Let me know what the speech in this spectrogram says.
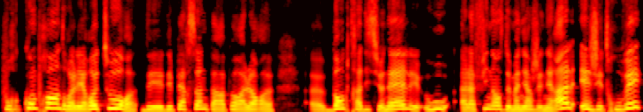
pour comprendre les retours des, personnes par rapport à leur euh, banque traditionnelle ou à la finance de manière générale. Et j'ai trouvé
